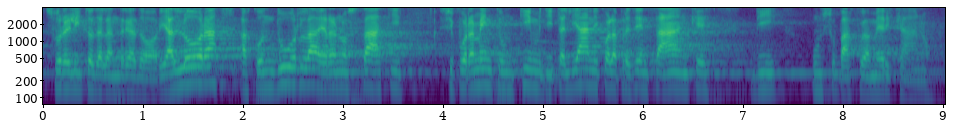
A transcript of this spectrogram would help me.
sul relitto dell'Andrea Doria. Allora a condurla erano stati sicuramente un team di italiani con la presenza anche di un subacqueo americano.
